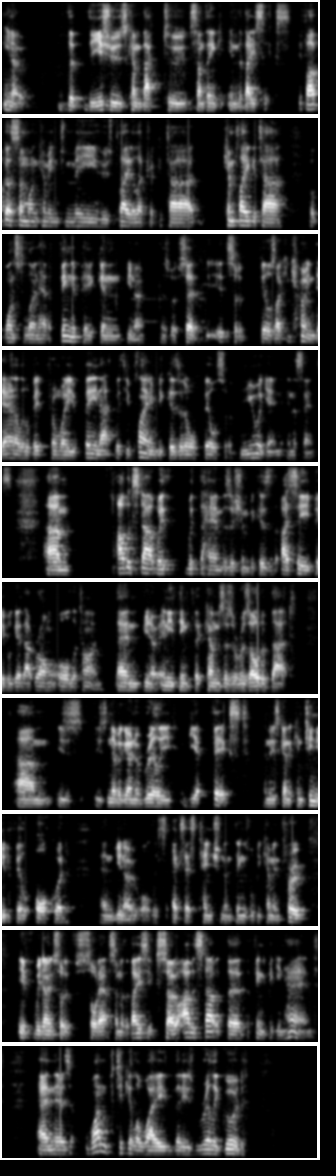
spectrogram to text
you know, the the issues come back to something in the basics. If I've got someone coming to me who's played electric guitar, can play guitar but wants to learn how to finger pick. And, you know, as we've said, it sort of feels like you're going down a little bit from where you've been at with your playing because it all feels sort of new again in a sense. Um, I would start with with the hand position because I see people get that wrong all the time, and you know anything that comes as a result of that um, is is never going to really get fixed, and is going to continue to feel awkward, and you know all this excess tension and things will be coming through if we don't sort of sort out some of the basics. So I would start with the, the finger picking hand. And there's one particular way that is really good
